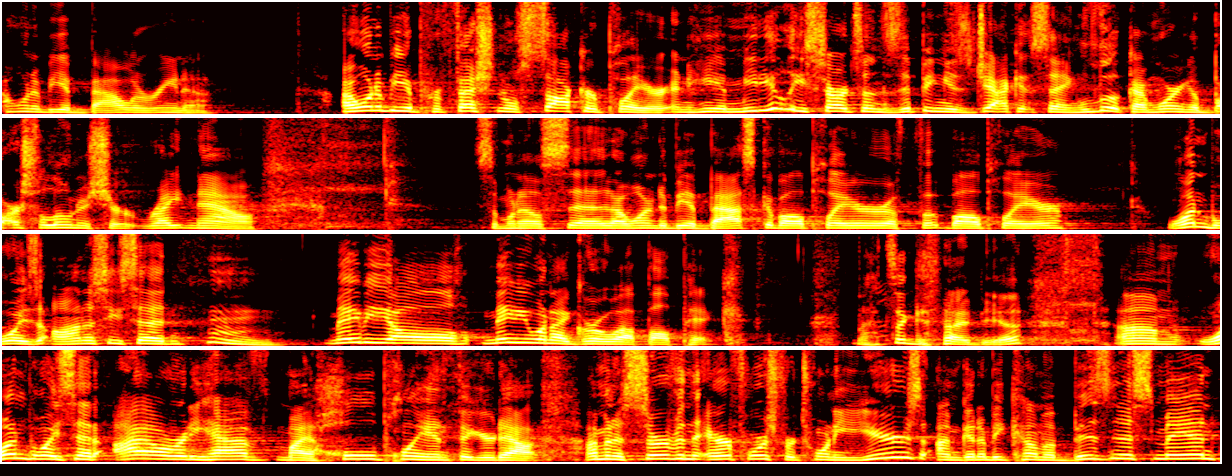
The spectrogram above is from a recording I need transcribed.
I want to be a ballerina. I want to be a professional soccer player. And he immediately starts unzipping his jacket saying, Look, I'm wearing a Barcelona shirt right now. Someone else said, I wanted to be a basketball player, a football player. One boy's honest, he said, Hmm, maybe I'll, maybe when I grow up, I'll pick. That's a good idea. Um, one boy said, I already have my whole plan figured out. I'm going to serve in the Air Force for 20 years. I'm going to become a businessman,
